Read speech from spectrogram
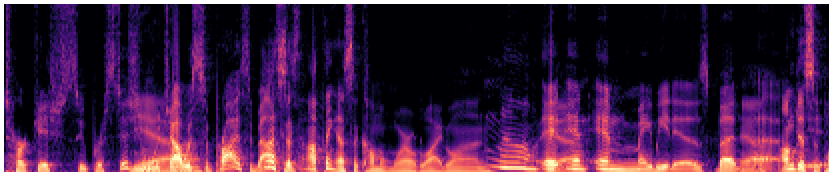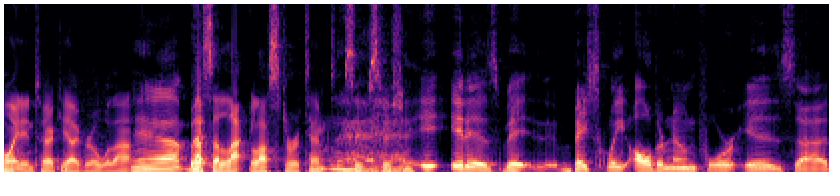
Turkish superstition, which I was surprised about. A, I think that's a common worldwide one. no, it, Yeah. and and maybe it is, but Yeah, uh, I'm disappointed in Turkey overall with that. Yeah, but That's a lackluster attempt at superstition. It, it is. But basically, all they're known for is uh,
